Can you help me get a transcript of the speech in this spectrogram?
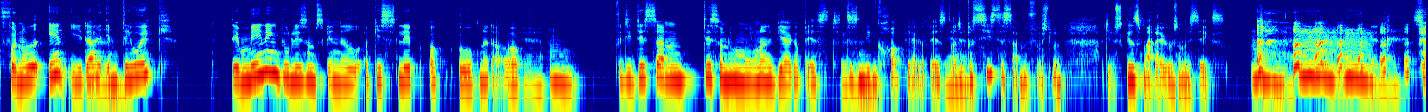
få noget ind i dig, mm. jamen det er jo ikke, det er jo meningen, du ligesom skal ned og give slip og åbne dig op. Yeah. Mm. Fordi det er, sådan, det er sådan, hormonerne virker bedst. Mm. Det er sådan, din krop virker bedst. Yeah. Og det er præcis det samme med fødslen. Og det er jo skidesmart at øve sig med sex. Mm, mm, mm. Så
